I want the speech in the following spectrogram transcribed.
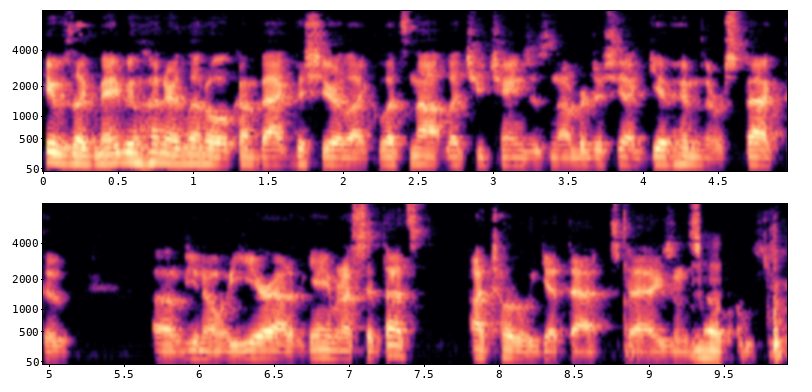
He was like, "Maybe Leonard Little will come back this year. Like, let's not let you change his number just yet. Give him the respect of, of you know, a year out of the game." And I said, "That's I totally get that, Spags." And so mm-hmm.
